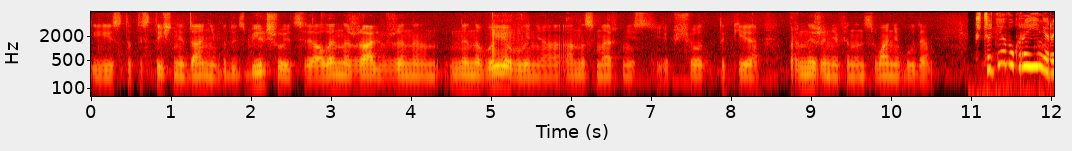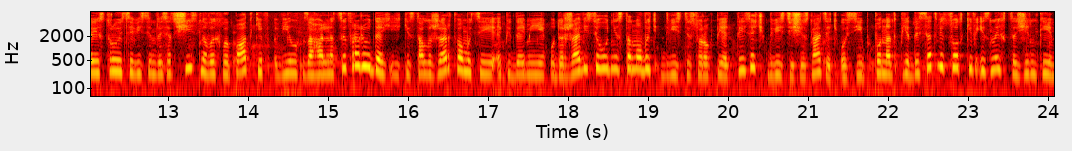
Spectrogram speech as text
і статистичні дані будуть збільшуватися, але, на жаль, вже не, не на виявлення, а на смертність, якщо таке приниження фінансування буде. Щодня в Україні реєструється 86 нових випадків ВІЛ. Загальна цифра людей, які стали жертвами цієї епідемії, у державі сьогодні становить 245 тисяч 216 осіб. Понад 50% із них – це жінки,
